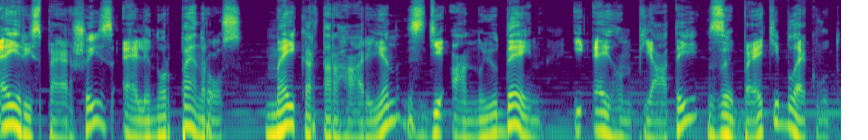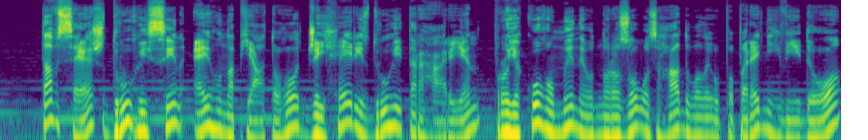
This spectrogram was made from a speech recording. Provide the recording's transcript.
Ейріс І з Елінор Пенрос, Мейкар Таргарієн з Діанною Дейн і Ейгон V з Беті Блеквуд. Та все ж другий син Ейгона V, Джей Херіс II Таргарієн, про якого ми неодноразово згадували у попередніх відео,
